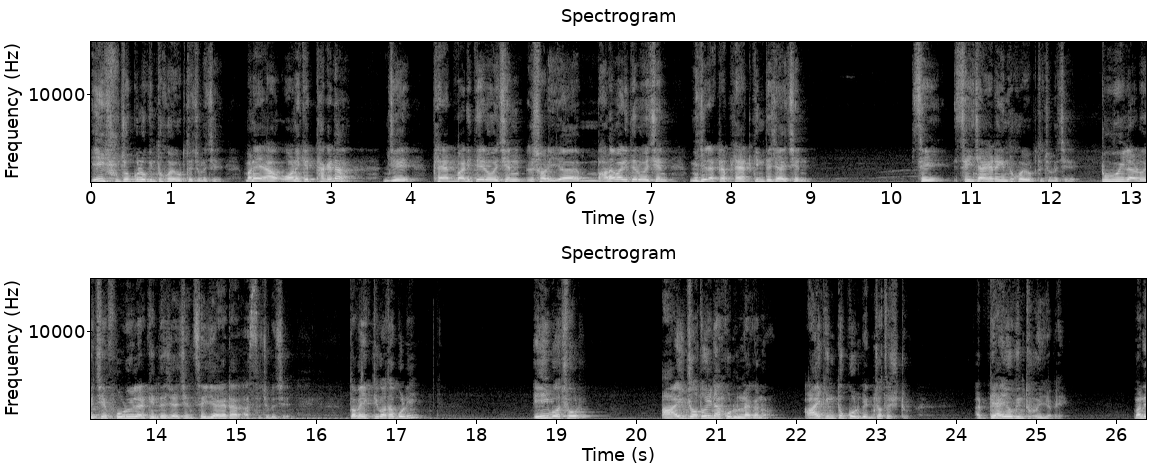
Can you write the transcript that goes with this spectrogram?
এই সুযোগগুলো কিন্তু হয়ে উঠতে চলেছে। মানে অনেকের থাকে না যে, ফ্ল্যাট বাড়িতে রয়েছেন, সরি ভাড়া বাড়িতে রয়েছেন, নিজের একটা ফ্ল্যাট কিনতে চাইছেন, সেই সেই জায়গাটা কিন্তু হয়ে উঠতে চলেছে। টু হুইলার রয়েছে ফোর হুইলার কিনতে চাইছেন, সেই জায়গাটা আসতে চলেছে। তবে একটি কথা বলি, এই বছর আয় যতই না করুন না কেন, আয় কিন্তু করবেন যথেষ্ট, আর ব্যয়ও কিন্তু হয়ে যাবে। মানে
